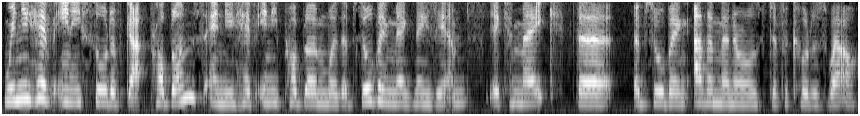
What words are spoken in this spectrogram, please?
When you have any sort of gut problems and you have any problem with absorbing magnesium it can make the absorbing other minerals difficult as well.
